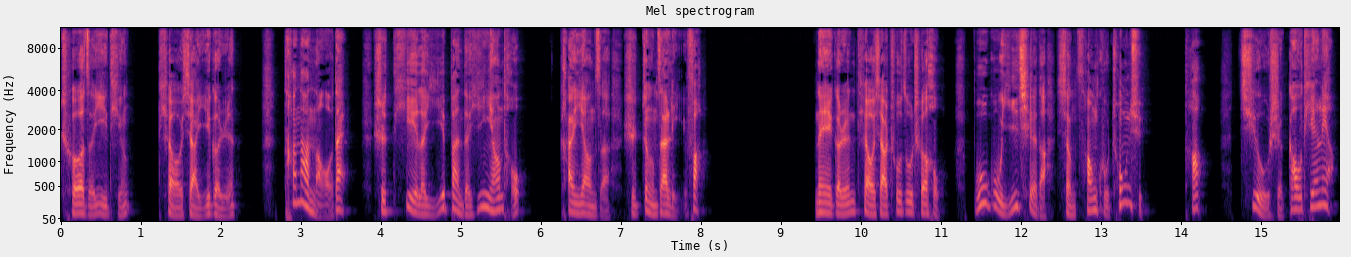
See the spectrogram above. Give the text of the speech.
车子一停，跳下一个人，他那脑袋是剃了一半的阴阳头，看样子是正在理发。那个人跳下出租车后，不顾一切的向仓库冲去，他就是高天亮。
